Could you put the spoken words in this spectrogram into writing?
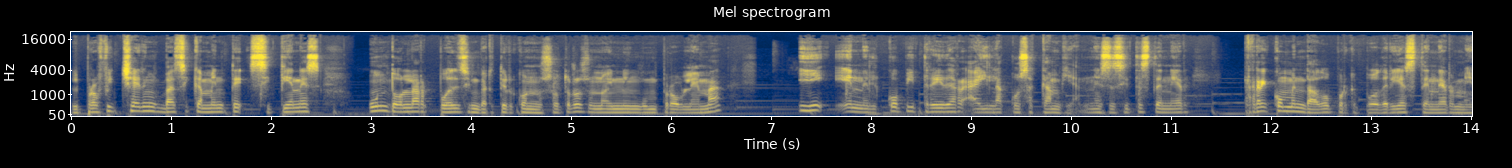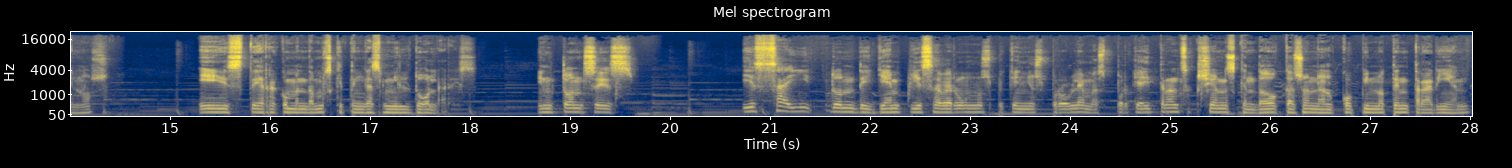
El profit sharing básicamente si tienes un dólar puedes invertir con nosotros, no hay ningún problema. Y en el copy trader ahí la cosa cambia. Necesitas tener recomendado porque podrías tener menos. este, recomendamos que tengas mil dólares. Entonces, es ahí donde ya empieza a haber unos pequeños problemas, porque hay transacciones que en dado caso en el copy no te entrarían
